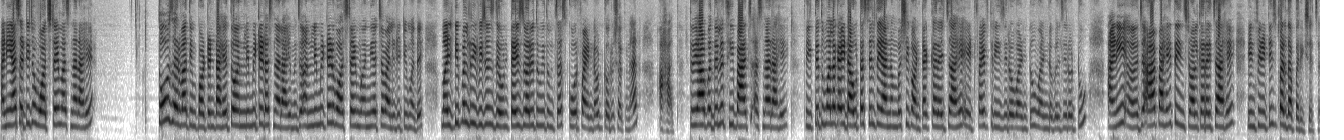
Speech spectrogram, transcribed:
आणि यासाठी जो वॉच टाईम असणार आहे तो सर्वात इम्पॉर्टंट आहे तो अनलिमिटेड असणार आहे. म्हणजे अनलिमिटेड वॉच टाईम वन इयरच्या व्हॅलिडिटीमध्ये मल्टिपल रिव्हिजन्स देऊन टेस्टद्वारे तुम्ही तुमचा स्कोअर फाइंड आउट करू शकणार आहात. तर याबद्दलच ही बॅच असणार आहे. इथे तुम्हाला काही डाऊट असेल तर या नंबरशी कॉन्टॅक्ट करायचं आहे. Eight five three zero one two one double zero two आणि जे ॲप आहे ते इन्स्टॉल करायचं आहे इन्फिनिटी स्पर्धा परीक्षेचं.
